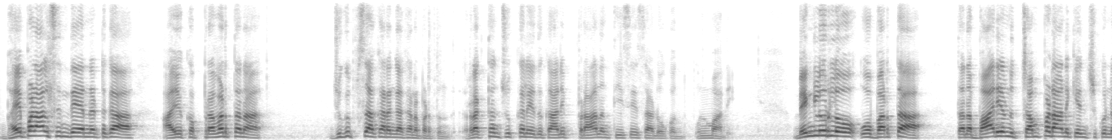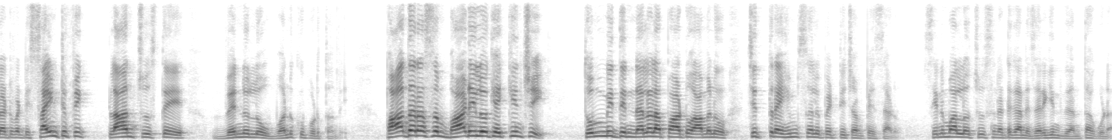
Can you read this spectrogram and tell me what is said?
భయపడాల్సిందే అన్నట్టుగా ఆ యొక్క ప్రవర్తన జుగుప్సాకరంగా కనపడుతుంది. రక్తం చుక్కలేదు కానీ ప్రాణం తీసేశాడు ఒక ఉన్మాది. బెంగళూరులో ఓ భర్త తన భార్యను చంపడానికి ఎంచుకున్నటువంటి సైంటిఫిక్ ప్లాన్ చూస్తే వెన్నులో వణుకు పుడుతుంది. పాదరసం బాడీలోకి ఎక్కించి తొమ్మిది నెలల పాటు ఆమెను చిత్రహింసలు పెట్టి చంపేశాడు. సినిమాల్లో చూసినట్టుగానే జరిగింది ఇదంతా కూడా.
